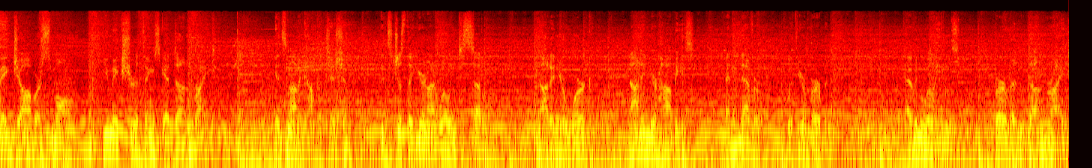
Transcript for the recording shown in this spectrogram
Big job or small, you make sure things get done right. It's not a competition. It's just that you're not willing to settle. Not in your work, not in your hobbies, and never with your bourbon. Evan Williams, bourbon done right.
